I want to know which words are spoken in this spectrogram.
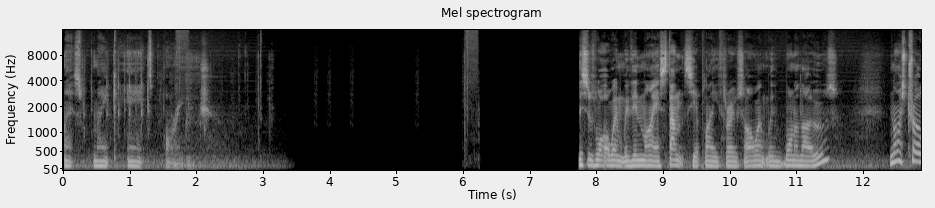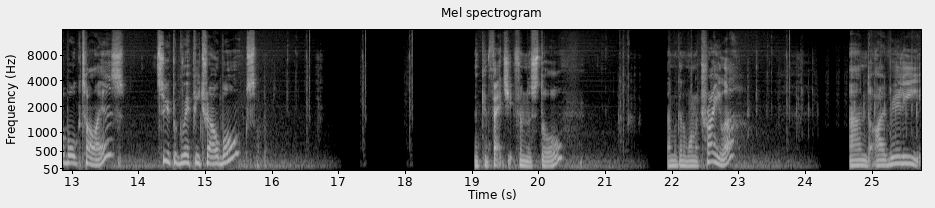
Let's make it orange. This is what I went with in my Estancia playthrough, so I went with one of those. Nice Trelleborg tyres. Super grippy Trelleborgs. We can fetch it from the store. Then we're going to want a trailer. And I really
